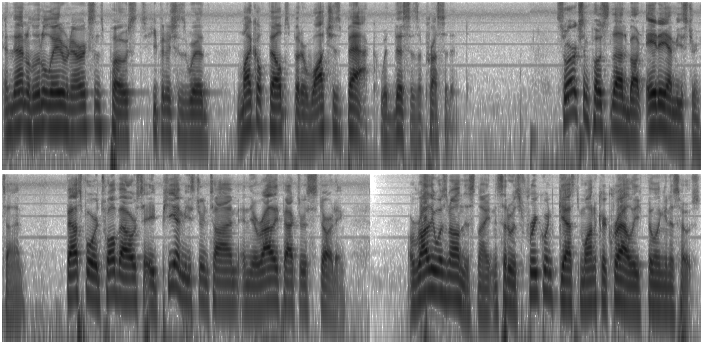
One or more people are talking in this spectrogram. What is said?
And then a little later in Erickson's post, he finishes with, Michael Phelps better watch his back with this as a precedent. So Erickson posted that about 8 a.m. Eastern Time. Fast forward 12 hours to 8 p.m. Eastern Time, and the O'Reilly Factor is starting. O'Reilly wasn't on this night, instead it was frequent guest Monica Crowley filling in as host.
